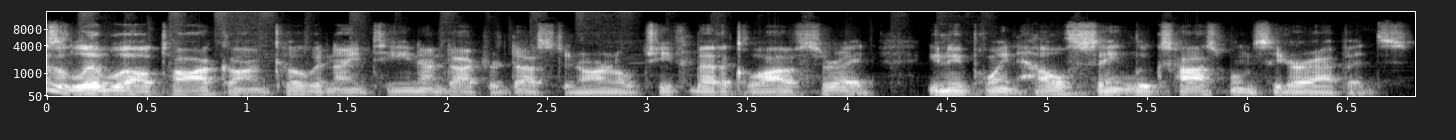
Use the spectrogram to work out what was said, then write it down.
This is Live Well Talk on COVID 19. I'm Dr. Dustin Arnold, Chief Medical Officer at UnityPoint Health, St. Luke's Hospital in Cedar Rapids.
